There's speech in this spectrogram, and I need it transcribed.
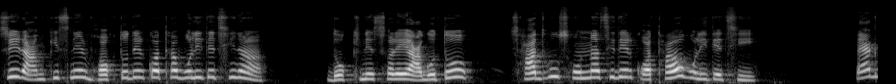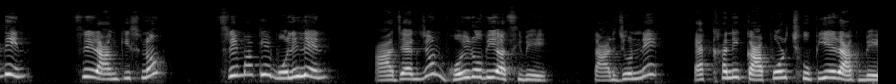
শ্রী রামকৃষ্ণের ভক্তদের কথা বলিতেছি না, দক্ষিণেশ্বরে আগত সাধু সন্ন্যাসীদের কথাও বলিতেছি। একদিন শ্রী রামকৃষ্ণ শ্রীমাকে বলিলেন, আজ একজন ভৈরবী আসিবে, তার জন্যে একখানি কাপড় ছুপিয়ে রাখবে,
